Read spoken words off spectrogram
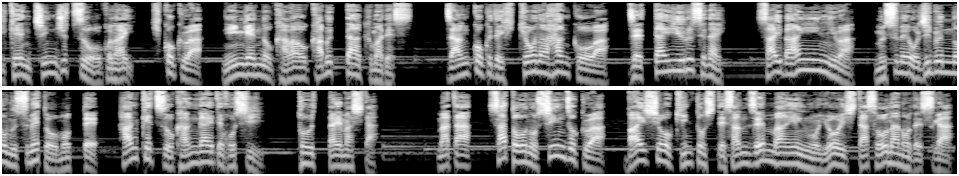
意見陳述を行い、被告は人間の皮をかぶった悪魔です。残酷で卑怯な犯行は絶対許せない。裁判員には娘を自分の娘と思って判決を考えてほしい。と訴えました。また、佐藤の親族は賠償金として3000万円を用意したそうなのですが、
